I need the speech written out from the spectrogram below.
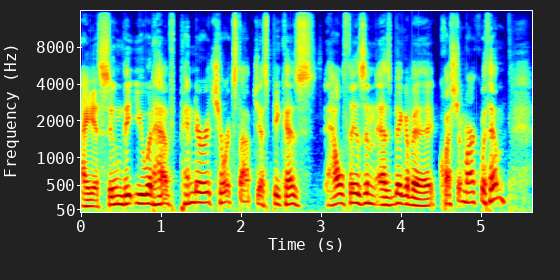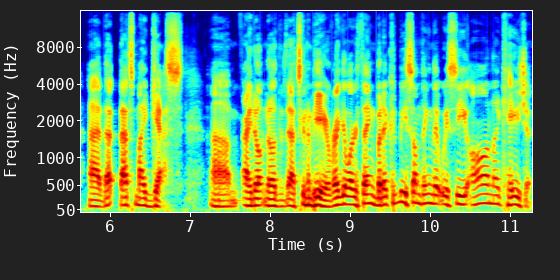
I assume that you would have Pinder at shortstop just because health isn't as big of a question mark with him. Uh, that that's my guess. Um, I don't know that that's going to be a regular thing, but it could be something that we see on occasion.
